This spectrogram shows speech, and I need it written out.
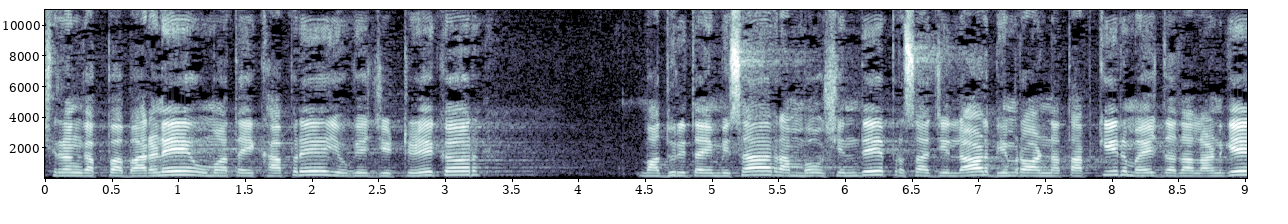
श्रीरंगप्पा बारणे उमाताई खापरे योगेशजी टिळेकर माधुरीताई मिसार रामभाऊ शिंदे प्रसादजी लाड भीमराव अण्णा तापकीर महेशदादा लांडगे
